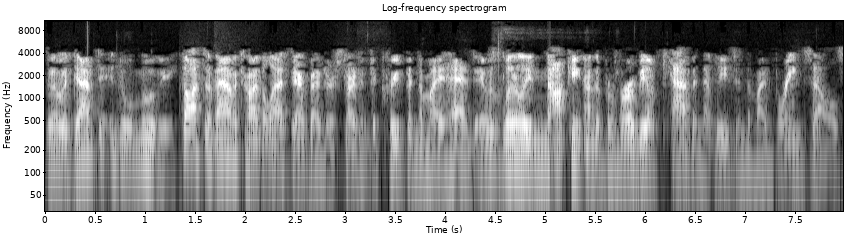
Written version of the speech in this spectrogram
going to adapt it into a movie, thoughts of Avatar The Last Airbender started to creep into my head. It was literally knocking on the proverbial cabin that leads into my brain cells,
